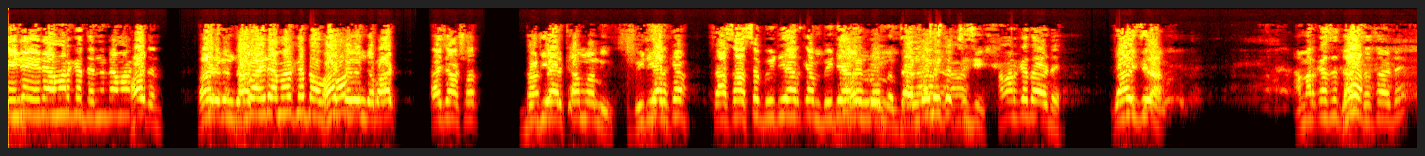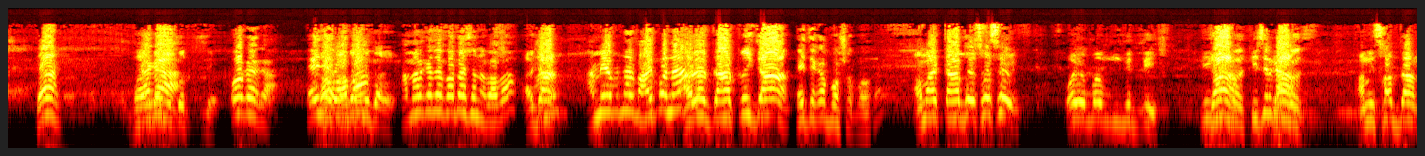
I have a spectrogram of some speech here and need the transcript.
এটা এটা আমার কাছে দেন এটা আমার কাছে দেন এটা কাছে যাও বিডিআর কাম আমি। বিডিআর ক্যাম্প চাচা আছে বিডিআর। আমার কাছে দাও এটা। যাই আমার কাছে দাও হ্যাঁ। এটা। হ্যাঁ কাকা। দামই ও কাকা এই যে বাবা, বাবা দামি করে। আমার কাছে কথা শোনো বাবা। আমি আপনার ভাইপো না। আরে যা তুই যা। এই জায়গা বসো বাবা। আমার কাগজ আছে। ওই বুদ্ধি কিসের কাগজ? আমি সব দাম।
